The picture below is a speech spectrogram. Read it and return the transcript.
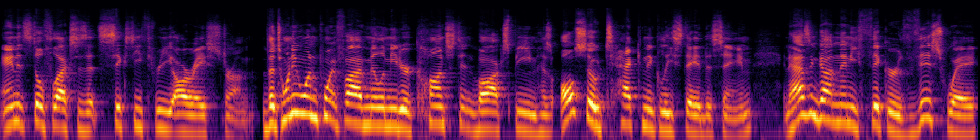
And it still flexes at 63 RA strung. The 21.5 millimeter constant box beam has also technically stayed the same. It hasn't gotten any thicker this way,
